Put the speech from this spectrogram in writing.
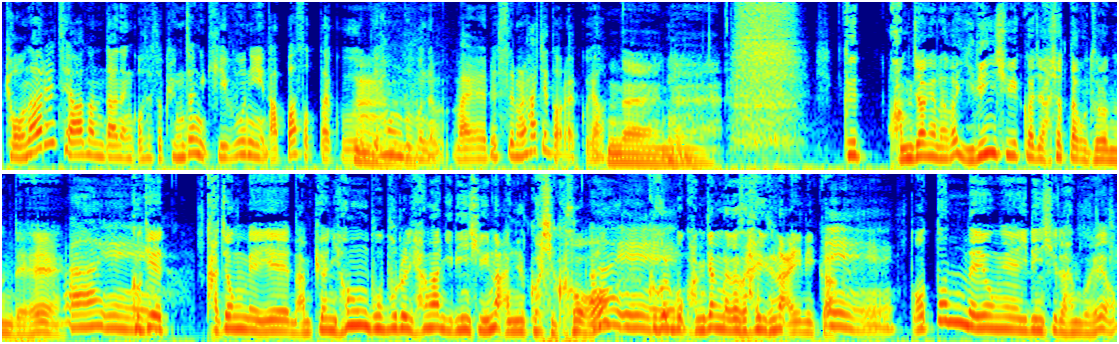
변화를 제안한다는 것에서 굉장히 기분이 나빴었다고 음. 형 부분은 말씀을 하시더라고요. 네, 네. 음. 그 광장에 나가 1인 시위까지 하셨다고 들었는데 아, 예. 그게 가정 내에 남편 형 부부를 향한 1인 시위는 아닐 것이고 아, 예. 그걸 뭐 광장 나가서 할 일은 아니니까 예. 어떤 내용의 1인 시위를 한 거예요?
